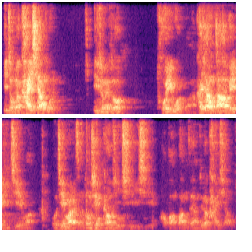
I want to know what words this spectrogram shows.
一种叫开箱文，一种叫做推文嘛。开箱文大家可以理解嘛。我今天买了什么东西，很高兴写一写，好棒棒，这样就叫开箱文。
